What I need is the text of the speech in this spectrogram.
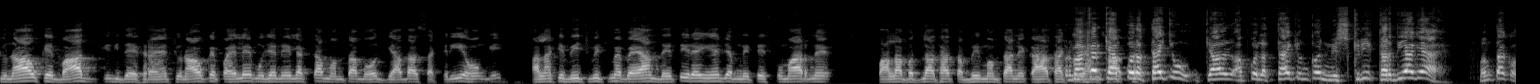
चुनाव के बाद की देख रहे हैं। चुनाव के पहले मुझे नहीं लगता ममता बहुत ज़्यादा सक्रिय होंगी। हालाँकि बीच बीच में बयान देती रही हैं जब नीतीश कुमार ने पाला बदला था तब भी ममता ने कहा था प्रभाकर क्या आपको लगता है कि क्या आपको लगता है कि उनको निष्क्रिय कर दिया गया है ममता को?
